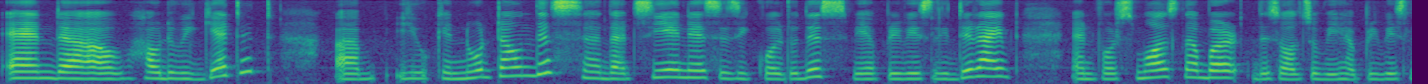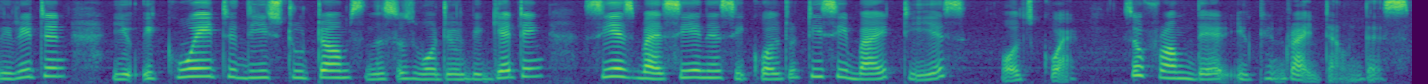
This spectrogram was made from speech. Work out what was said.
and uh, how do we get it? Um, you can note down this uh, that CNS is equal to this we have previously derived and for small snubber this also we have previously written. You equate these two terms this is what you will be getting Cs by CNS equal to Tc by Ts whole square. So, from there you can write down this.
